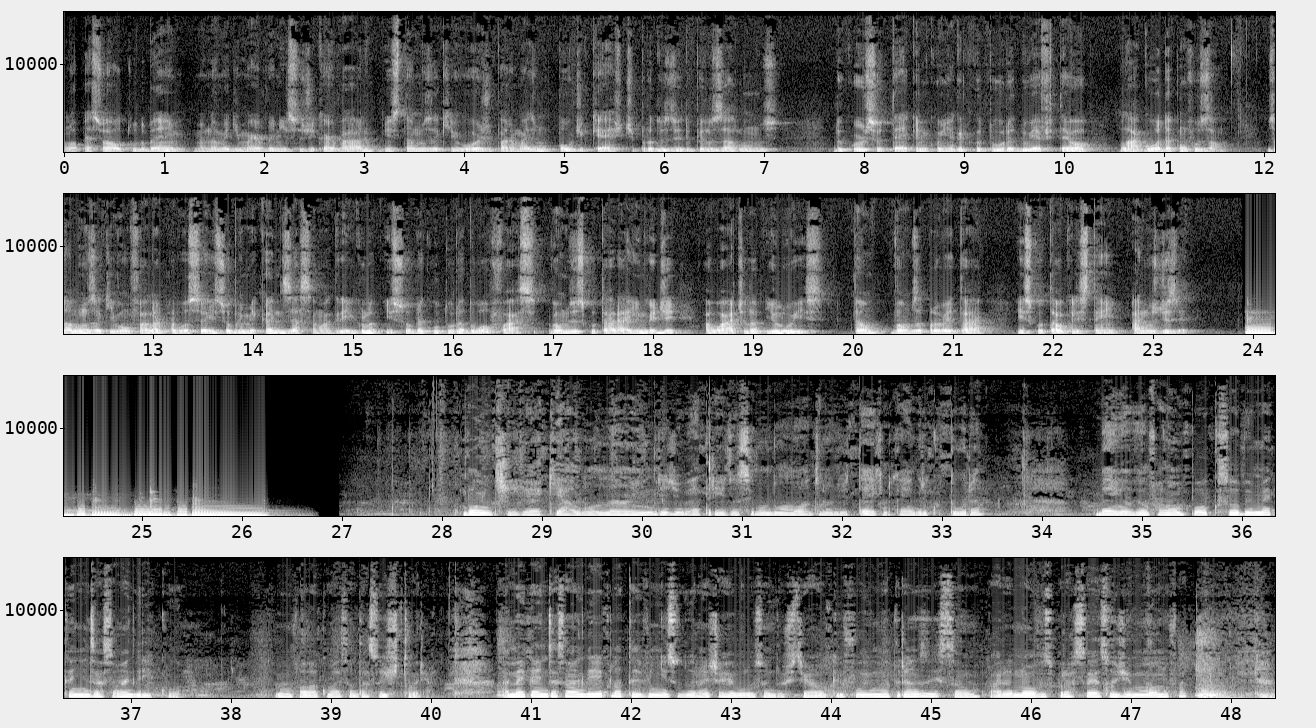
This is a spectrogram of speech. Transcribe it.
Olá pessoal, tudo bem? Meu nome é Edmar Benício de Carvalho e estamos aqui hoje para mais um podcast produzido pelos alunos do curso técnico em agricultura do IFTO Lagoa da Confusão. Os alunos aqui vão falar para vocês sobre mecanização agrícola e sobre a cultura do alface. Vamos escutar a Ingrid, a Átila e o Luiz. Então, vamos aproveitar e escutar o que eles têm a nos dizer. Bom dia, aqui é a aluna Ingrid Beatriz do segundo módulo de Técnica em Agricultura. Bem, eu vim falar um pouco sobre mecanização agrícola. Vamos falar começando a sua história. A mecanização agrícola teve início durante a Revolução Industrial, que foi uma transição para novos processos de manufatura.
